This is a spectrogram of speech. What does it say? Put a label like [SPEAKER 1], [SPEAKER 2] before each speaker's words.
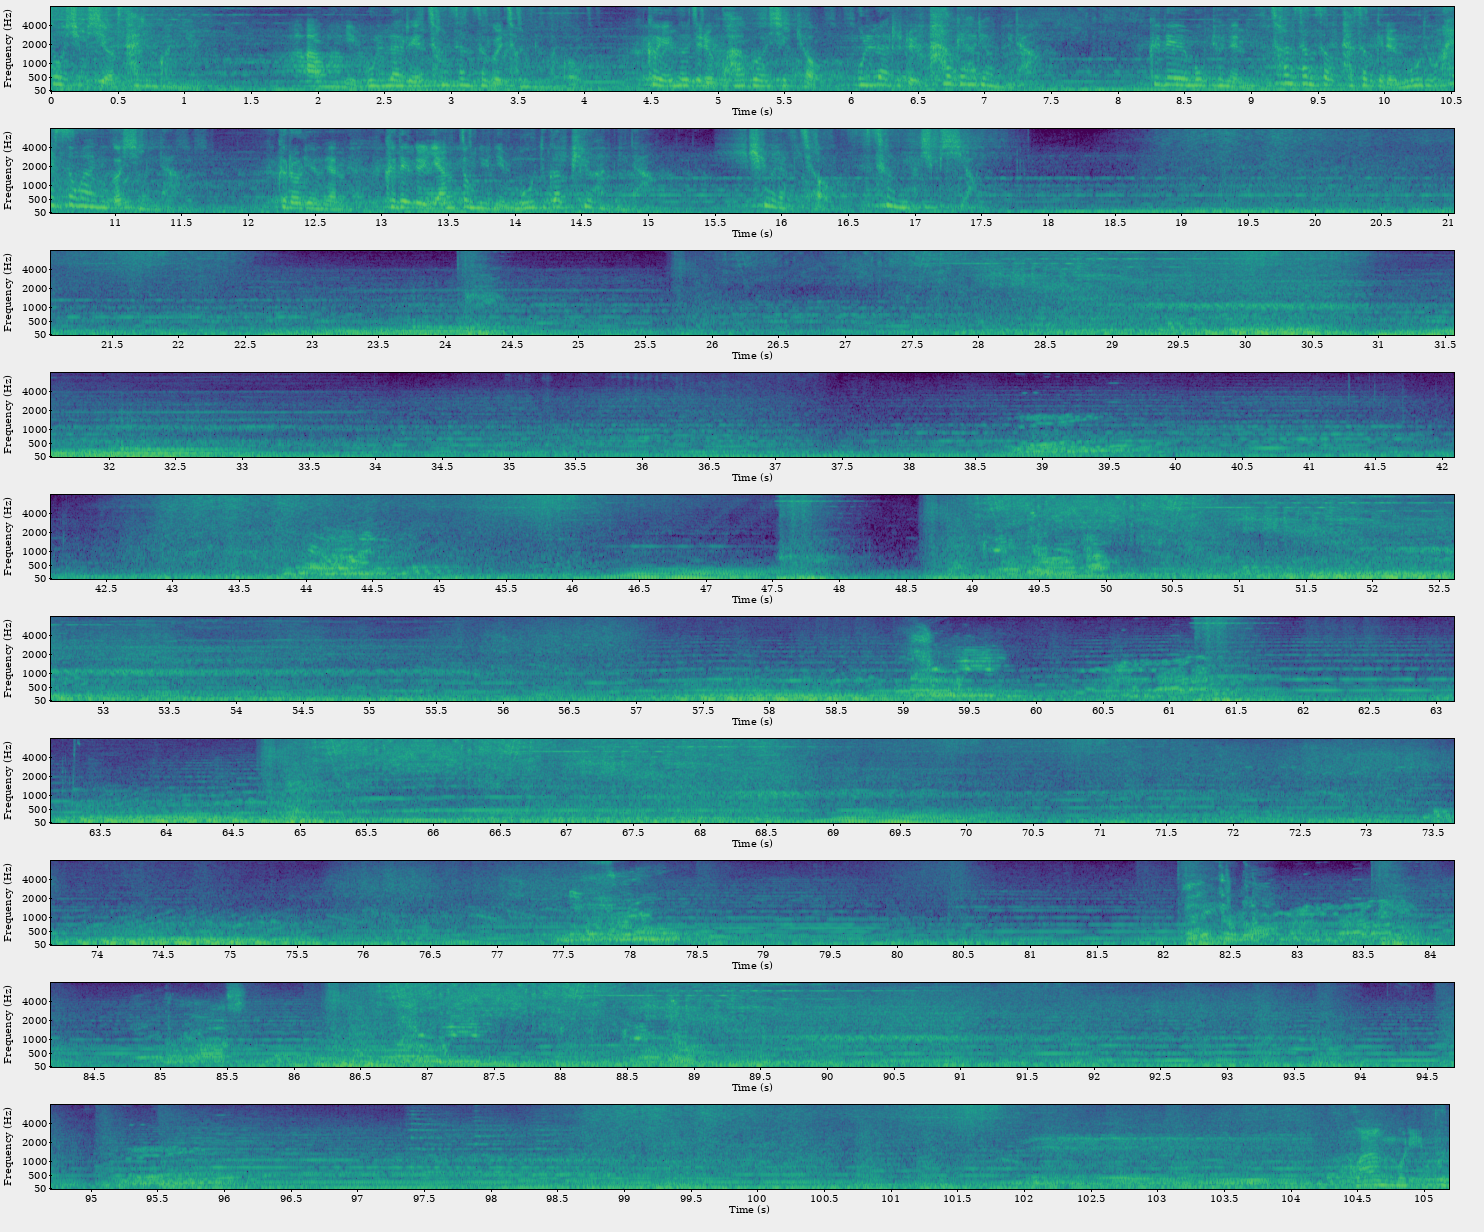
[SPEAKER 1] 어서 오십시오, 사령관님. 아몬이 울라르의 천상석을 점령하고 그 에너지를 과부하시켜 울라르를 파괴하려 합니다. 그대의 목표는 천상석 다섯 개를 모두 활성화하는 것입니다. 그러려면 그대들 양쪽 유닛 모두가 필요합니다. 힘을 합쳐 승리하십시오.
